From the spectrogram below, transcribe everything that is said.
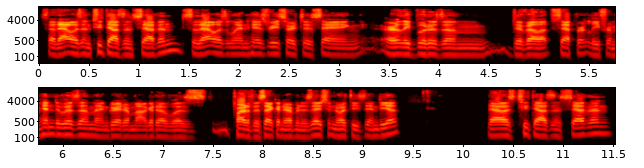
So that was in 2007. So that was when his research is saying early Buddhism developed separately from Hinduism and Greater Magadha was part of the second urbanization, Northeast India. That was 2007.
